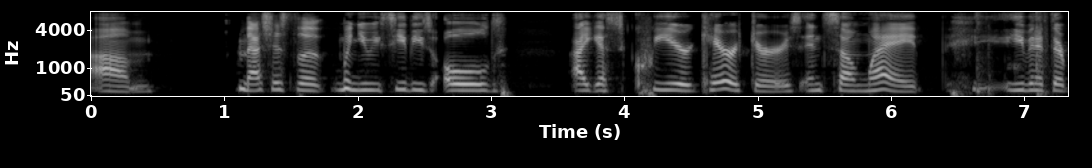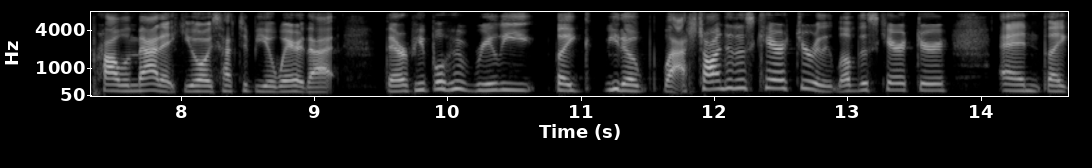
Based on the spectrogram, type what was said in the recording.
Um that's just the when you see these old i guess queer characters in some way even if they're problematic you always have to be aware that there are people who really like you know latched onto this character really love this character and like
